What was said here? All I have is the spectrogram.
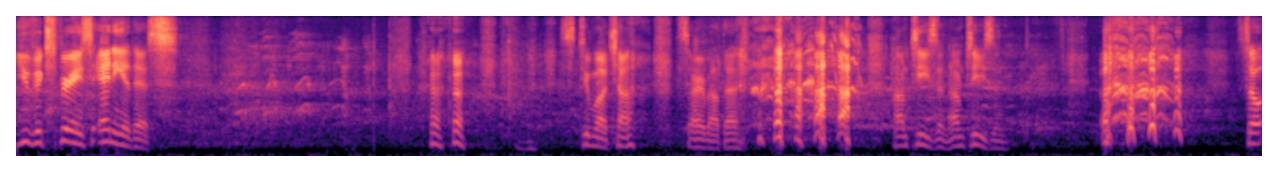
you've experienced any of this. it's too much, huh? Sorry about that. I'm teasing, I'm teasing. so,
